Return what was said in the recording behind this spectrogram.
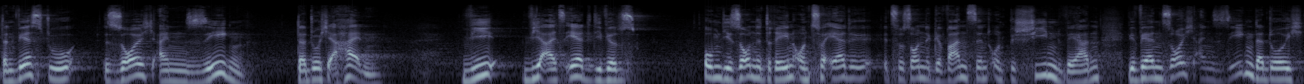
dann wirst du solch einen Segen dadurch erhalten, wie wir als Erde, die wir uns um die Sonne drehen und zur Erde, zur Sonne gewandt sind und beschienen werden. Wir werden solch einen Segen dadurch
